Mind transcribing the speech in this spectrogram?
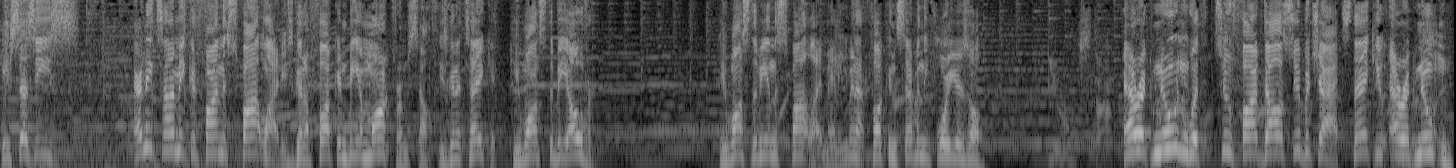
He says he's anytime he could find the spotlight, he's gonna fucking be a mark for himself. He's gonna take it. He wants to be over. He wants to be in the spotlight, man, even at fucking 74 years old. Eric Newton with two $5 super chats. Thank you, Eric Newton.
